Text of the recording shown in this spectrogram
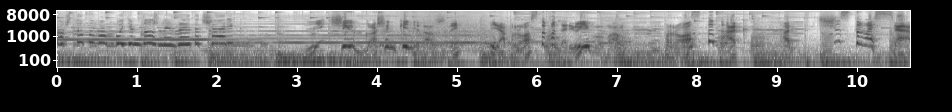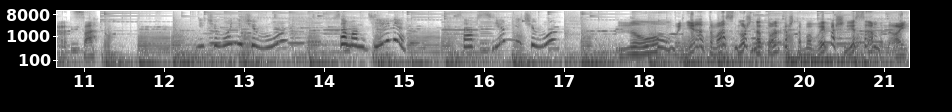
А что мы вам будем должны за этот шарик? Ничегошеньки не должны. Я просто подарю его вам. Просто сердца. Ничего, ничего? В самом деле? Совсем ничего? Ну, мне от вас нужно только, чтобы вы пошли со мной.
